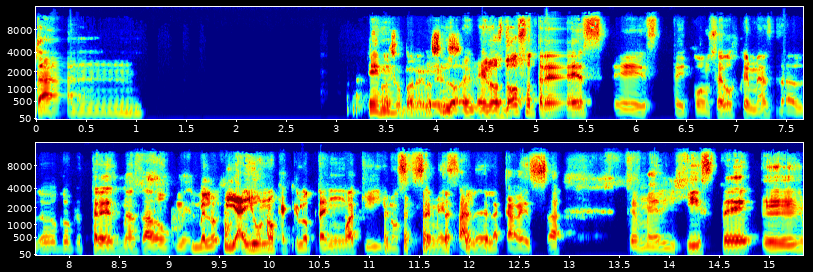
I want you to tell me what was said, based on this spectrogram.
tan... En, en, los dos o tres este, consejos que me has dado, yo creo que tres me has dado, y hay uno que, que lo tengo aquí, no sé, se me sale de la cabeza, que me dijiste, eh,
